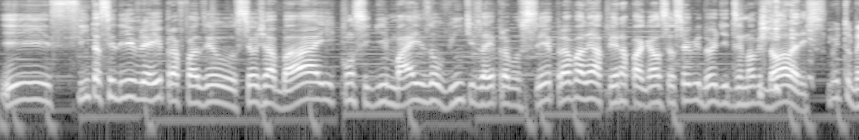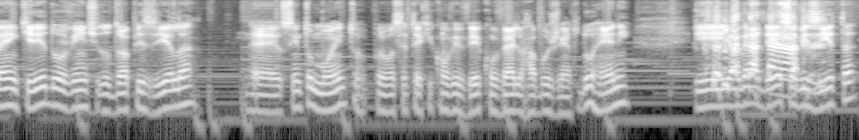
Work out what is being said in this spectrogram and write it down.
E sinta-se livre aí para fazer o seu jabá e conseguir mais ouvintes aí para você, para valer a pena pagar o seu servidor de 19 dólares. Muito bem, querido ouvinte do Dropzilla, é, eu sinto muito por você ter que conviver com o velho rabugento do Reni. E eu agradeço a visita,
